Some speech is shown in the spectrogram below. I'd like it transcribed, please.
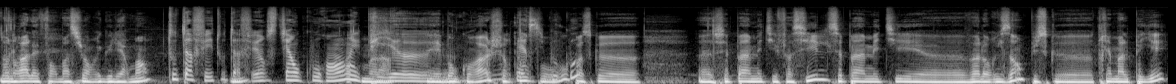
donnera l'information régulièrement. Tout à fait, tout à fait. On se tient au courant et. Voilà. puis. et bon courage surtout merci pour vous parce que euh, c'est pas un métier facile, c'est pas un métier euh, valorisant puisque très mal payé.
